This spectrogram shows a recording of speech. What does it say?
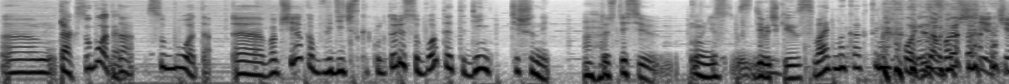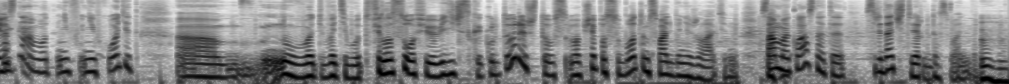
Эм, Так, суббота. Да, суббота. Э, Вообще, как в ведической культуре, суббота это день тишины. Мгм. То есть, если ну, не, Девочки, свадьбы как-то не входят. Да, вообще, честно, вот не, не входит а, в- ну, вот в эти вот философию ведической культуры, что вообще по субботам свадьба нежелательна. Самое классное это среда-четверг для свадьбы. Ну,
